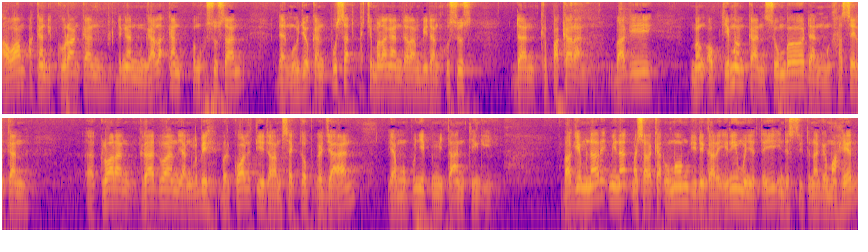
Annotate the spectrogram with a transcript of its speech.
awam akan dikurangkan dengan menggalakkan penghususan dan mewujudkan pusat kecemerlangan dalam bidang khusus dan kepakaran bagi mengoptimumkan sumber dan menghasilkan uh, keluaran graduan yang lebih berkualiti dalam sektor pekerjaan yang mempunyai permintaan tinggi. Bagi menarik minat masyarakat umum di negara ini menyertai industri tenaga mahir,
